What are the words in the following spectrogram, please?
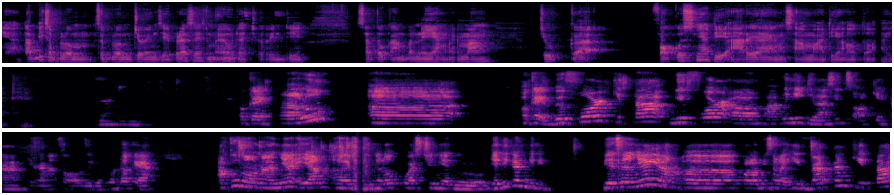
ya. Tapi sebelum sebelum join Zebra saya sebenarnya udah join di satu company yang memang juga fokusnya di area yang sama di auto ID. Hmm. Oke, okay. lalu uh, Oke, okay, before kita before um, Pak ini jelasin soal kiri kanan kiri kanan soal zebra produk ya, aku mau nanya yang uh, general questionnya dulu. Jadi kan gini, biasanya yang uh, kalau misalnya event kan kita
